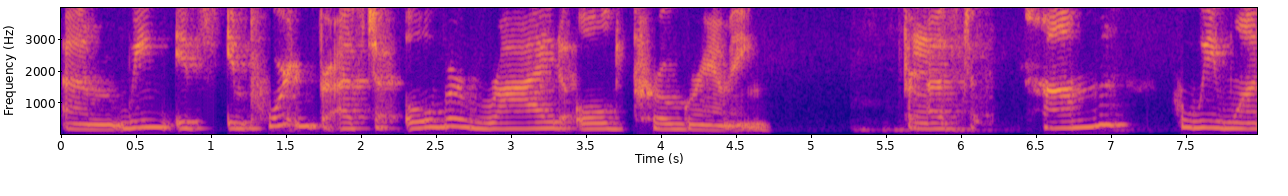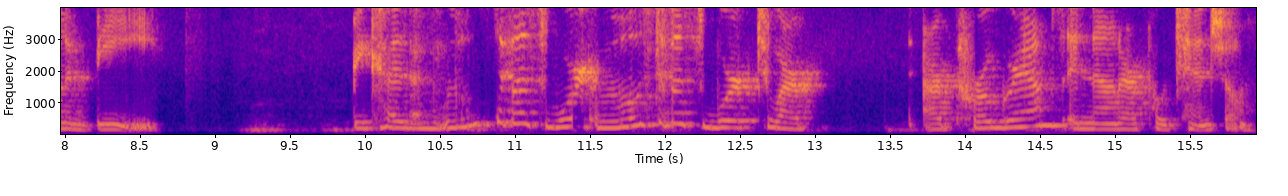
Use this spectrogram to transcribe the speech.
um, we it's important for us to override old programming for mm. us to become who we want to be because most of us work most of us work to our our programs and not our potential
